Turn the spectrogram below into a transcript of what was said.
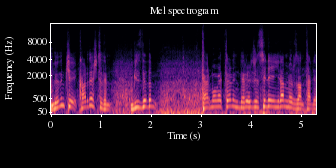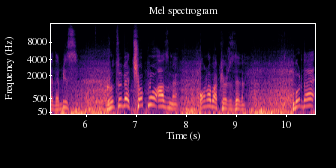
Dedim ki kardeş dedim biz dedim termometrenin derecesiyle ilgilenmiyoruz Antalya'da. Biz rutubet çok mu az mı ona bakıyoruz dedim. Burada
